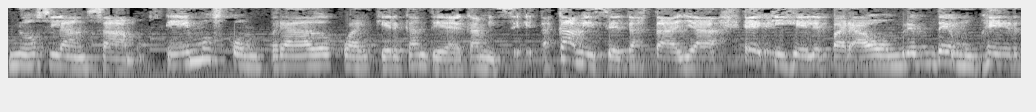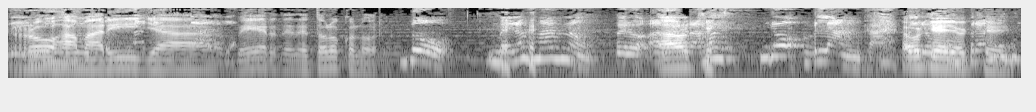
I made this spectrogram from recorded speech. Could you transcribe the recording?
nos lanzamos. Hemos comprado cualquier cantidad de camisetas. Camisetas talla XL para hombre, de mujer, de roja, amarilla, verde, de todos los colores. No, menos mal no, pero ah, agarramos okay. blanca. Pero compramos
